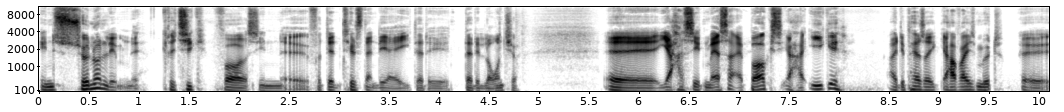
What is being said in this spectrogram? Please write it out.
en sønderlemmende kritik for, sin, øh, for den tilstand, det er i, da det, da det launcher. Øh, jeg har set masser af bugs. Jeg har ikke... Ej, det passer ikke. Jeg har faktisk mødt øh,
